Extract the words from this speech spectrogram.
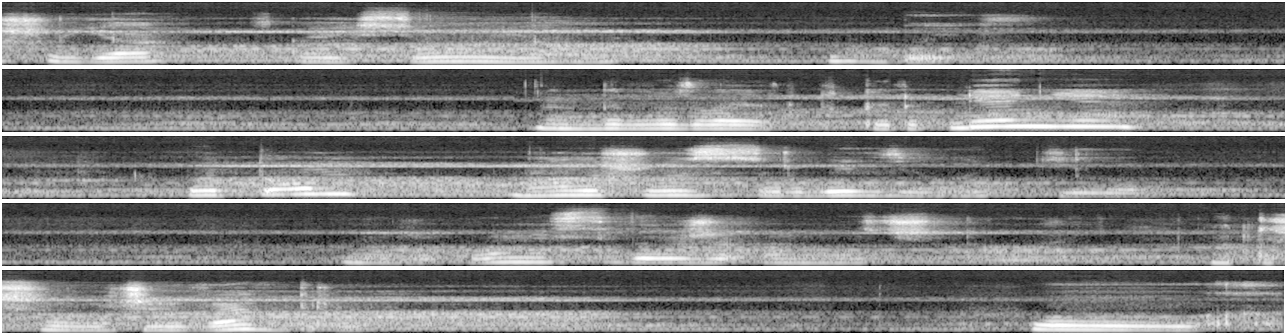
Що я, всього, його вбив. Надо визвати підкріплення, потім треба щось зробити з його тілом. Може повністю дуже уничтожить. Ну ти що, живе вдруг? Фух.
